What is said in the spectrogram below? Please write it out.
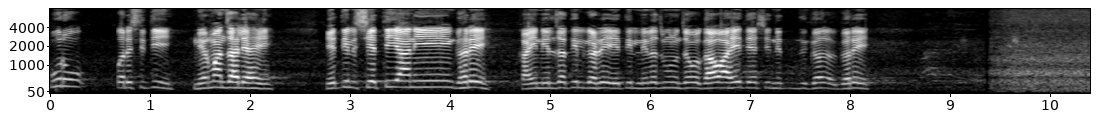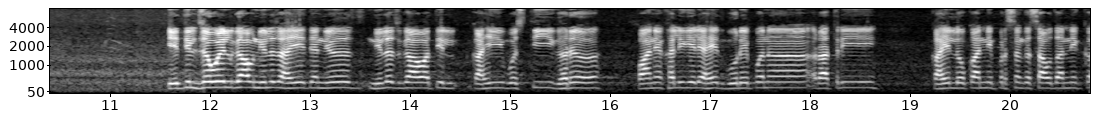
पूर्व परिस्थिती निर्माण झाली आहे. येथील शेती आणि घरे काही निलजातील घरे येथील निलज म्हणून जवळ गाव आहे त्याची ग- घरे. येथील जवळील गाव निलज आहे त्या निलज निलज गावातील काही वस्ती घरं पाण्याखाली गेले आहेत. गोरे पण रात्री काही लोकांनी प्रसंग सावधानी क-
